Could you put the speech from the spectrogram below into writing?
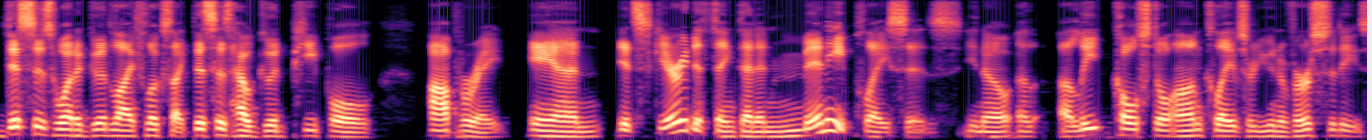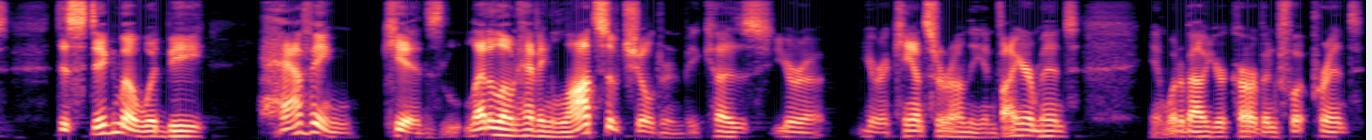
this is what a good life looks like. This is how good people operate. And it's scary to think that in many places, you know, elite coastal enclaves or universities, the stigma would be having kids, let alone having lots of children because you're a you're a cancer on the environment. And what about your carbon footprint?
